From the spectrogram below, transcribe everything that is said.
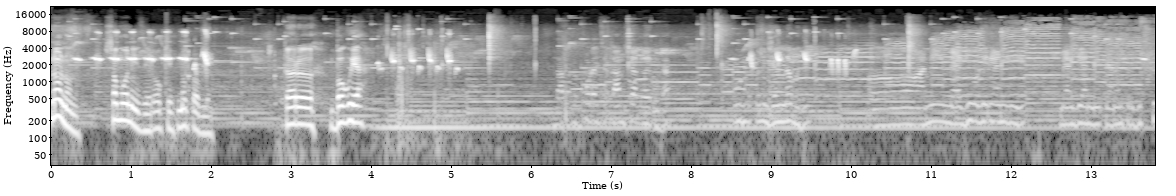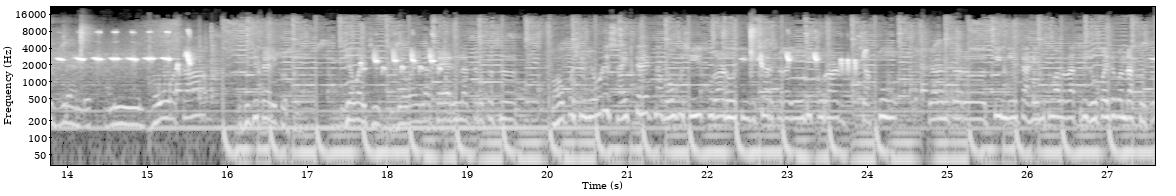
No no no Simon is here okay no problem तर बघूया. फोडायचं काम चालू आहे बघा. पूर्णपणे जंगलामध्ये. आम्ही मॅगी वगैरे आणली आहे. मॅगी आणली त्यानंतर बिस्किट पुढे आणले आणि भाऊ आता ह्याची तयारी करतो. जेवायची. जेवायला तयारीला तर तसं भाऊपाशी एवढे साहित्य आहेत ना भाऊपाशी ही कुराड होती विचार करा एवढी कुराड चाकू. त्यानंतर ती नीट आहे मी तुम्हाला रात्री झोपायचं पण दाखवतो.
